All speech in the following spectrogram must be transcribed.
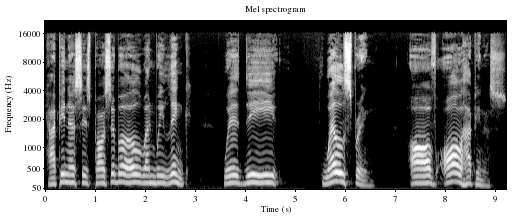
Happiness is possible when we link with the wellspring of all happiness,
